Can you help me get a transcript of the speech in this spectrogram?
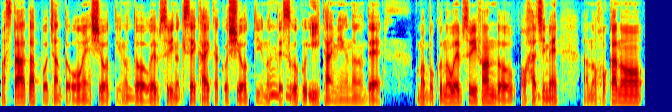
まあ、スタートアップをちゃんと応援しようっていうのと、Web3 の規制改革をしようっていうのってすごくいいタイミングなので、まあ、僕の Web3 ファンドをはじめあの他の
